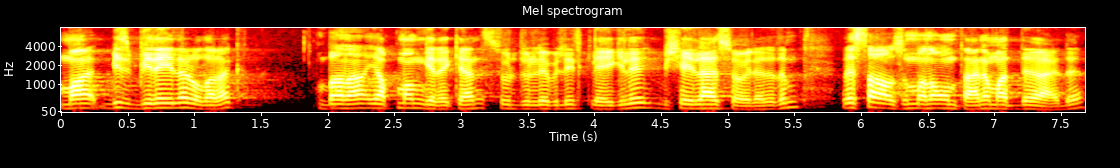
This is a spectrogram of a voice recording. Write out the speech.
ma- biz bireyler olarak bana yapmam gereken sürdürülebilirlikle ilgili bir şeyler söyle dedim. Ve sağ olsun bana 10 tane madde verdi.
